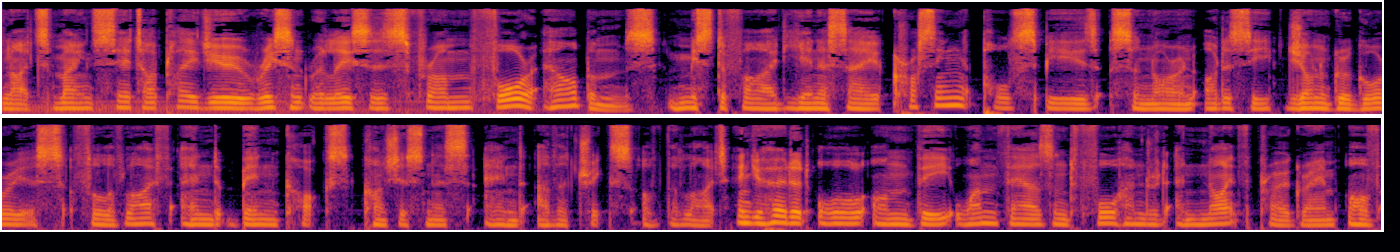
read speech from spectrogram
Tonight's main set, I played you recent releases from four albums Mystified Yenisei Crossing, Paul Speer's Sonoran Odyssey, John Gregorius Full of Life, and Ben Cox Consciousness and Other Tricks of the Light. And you heard it all on the 1409th program of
